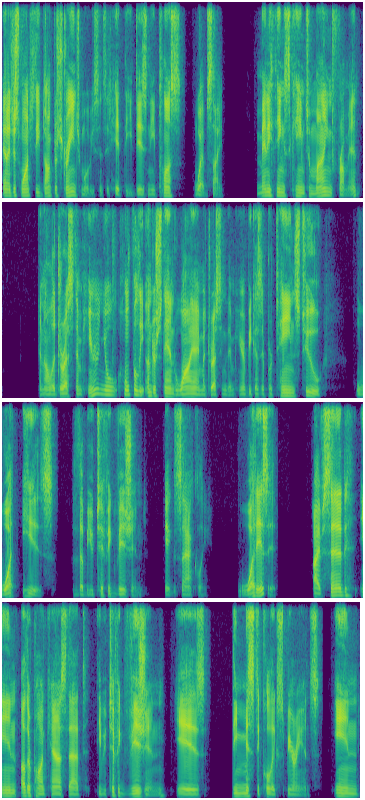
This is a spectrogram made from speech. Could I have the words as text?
And I just watched the Doctor Strange movie since it hit the Disney Plus website. Many things came to mind from it, and I'll address them here, and you'll hopefully understand why I'm addressing them here because it pertains to what is the beatific vision exactly? What is it? I've said in other podcasts that the beatific vision is the mystical experience in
